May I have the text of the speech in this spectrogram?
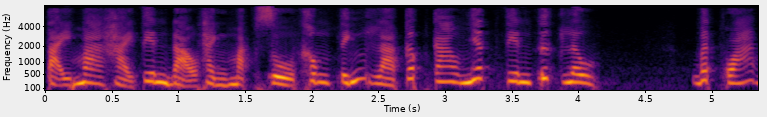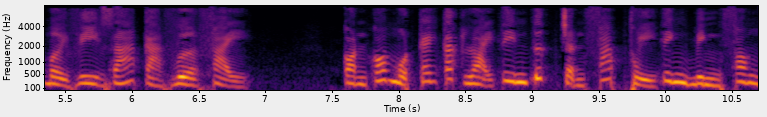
Tại ma hải tiên đạo thành mặc dù không tính là cấp cao nhất tiên tức lâu. Bất quá bởi vì giá cả vừa phải. Còn có một cái các loại tin tức trận pháp thủy tinh bình phong.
